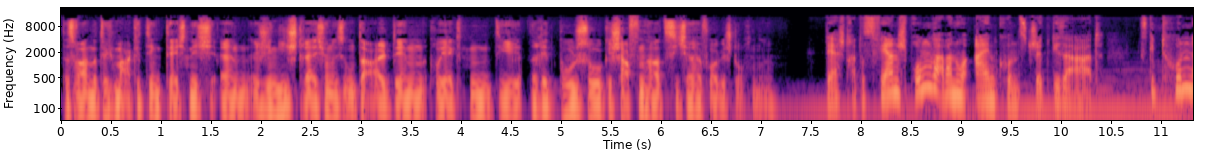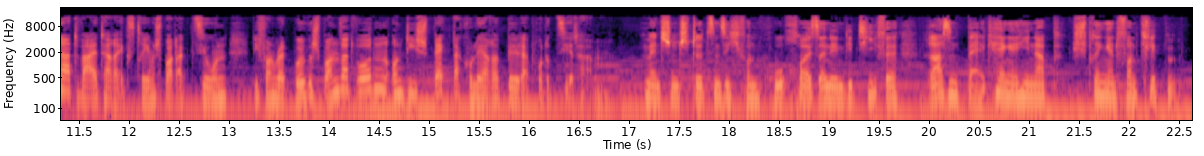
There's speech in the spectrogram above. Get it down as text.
das war natürlich marketingtechnisch ein Geniestreich und ist unter all den Projekten, die Red Bull so geschaffen hat, sicher hervorgestochen. Der Stratosphärensprung war aber nur ein Kunststück dieser Art. Es gibt 100 weitere Extremsportaktionen, die von Red Bull gesponsert wurden und die spektakuläre Bilder produziert haben. Menschen stürzen sich von Hochhäusern in die Tiefe, rasen Berghänge hinab, springen von Klippen.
